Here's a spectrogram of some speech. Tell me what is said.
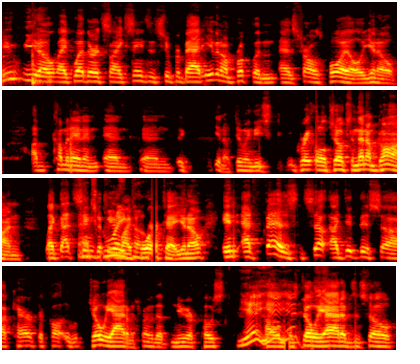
you you know, like whether it's like Saints and Super Bad, even on Brooklyn as Charles Boyle, you know, I'm coming in and and and you know doing these great little jokes, and then I'm gone. Like that seems to be my though. forte, you know. In at Fez, so I did this uh, character called Joey Adams. Remember the New York Post? Yeah, yeah, yeah. Joey Adams, and so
